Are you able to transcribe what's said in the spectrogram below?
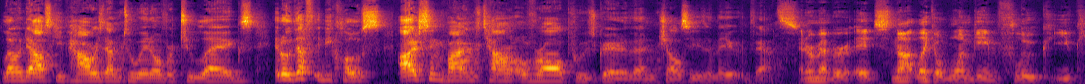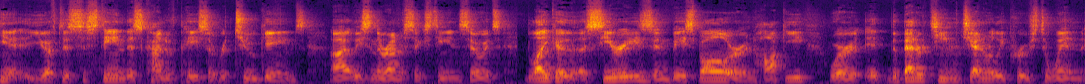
Lewandowski powers them to win over two legs. It'll definitely be close. I just think Bayern's talent overall proves greater than Chelsea's, and they advance. And remember, it's not like a one-game fluke. You can't. You have to sustain this kind of pace over two games, uh, at least in the round of sixteen. So it's like a, a series in baseball or in hockey, where it the better team generally proves to win,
